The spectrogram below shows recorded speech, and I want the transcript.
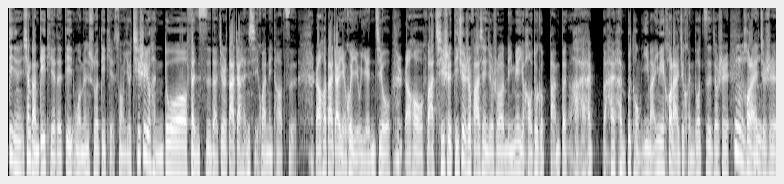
地香港地铁的地，我们说地铁送有，其实有很多粉丝的，就是大家很喜欢那套字，然后大家也会有研究，然后发，其实的确是发现，就是说里面有好多个版本，还还还还很不统一嘛，因为后来就很多字都是后来就是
